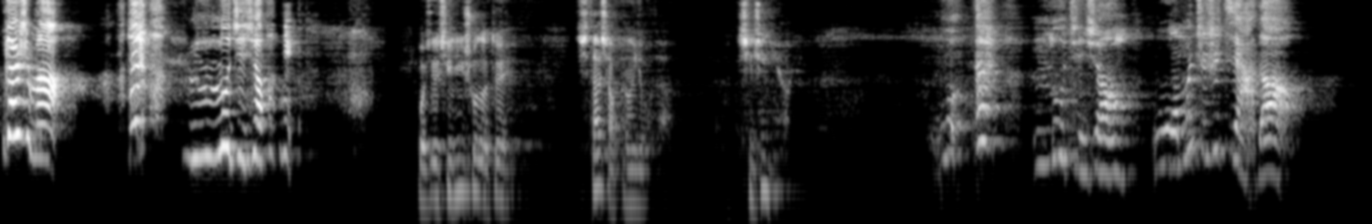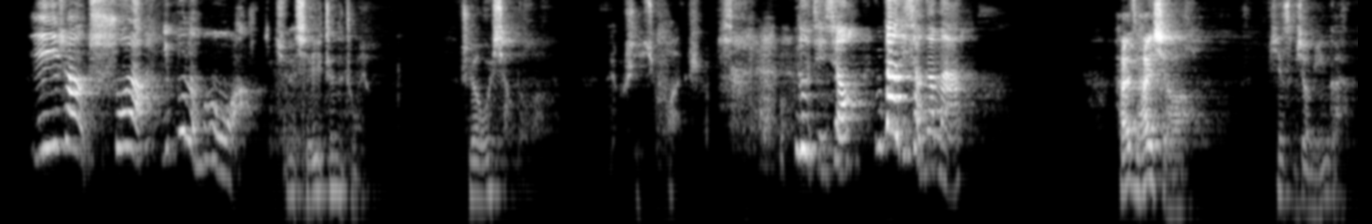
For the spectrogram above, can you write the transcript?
你干什么？哎，陆锦绣，你……我觉得星星说的对，其他小朋友有的，星星也要有。我……哎，陆锦绣，我们只是假的。协议上说了，你不能碰我。觉得协议真的重要？只要我想的话，那不是一句话的事。陆锦绣，你到底想干嘛？孩子还小，心思比较敏感，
